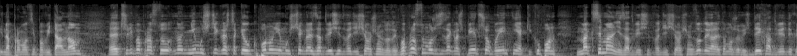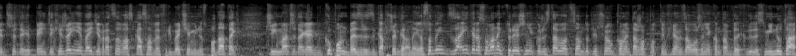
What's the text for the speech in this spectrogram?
i na promocję powitalną. E, Czyli po prostu, no nie musicie grać takiego kuponu, nie musicie grać za 228 zł Po prostu możecie zagrać pierwszy obojętnie jaki kupon maksymalnie za 228 zł Ale to może być dycha, dwie dychy, trzy dychy, pięć dych. Jeżeli nie wejdzie, wraca do was kasa we freebecie minus podatek Czyli macie tak jakby kupon bez ryzyka przegranej Osoby zainteresowane, które jeszcze nie korzystały odsyłam do pierwszego komentarza pod tym filmem Założenie konta w BetClick to jest minuta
